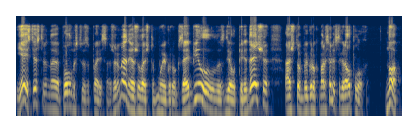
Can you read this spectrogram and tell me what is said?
я, естественно, полностью за Пари Сен-Жермен. Я желаю, чтобы мой игрок забил, сделал передачу, а чтобы игрок Марселя сыграл плохо. Но,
